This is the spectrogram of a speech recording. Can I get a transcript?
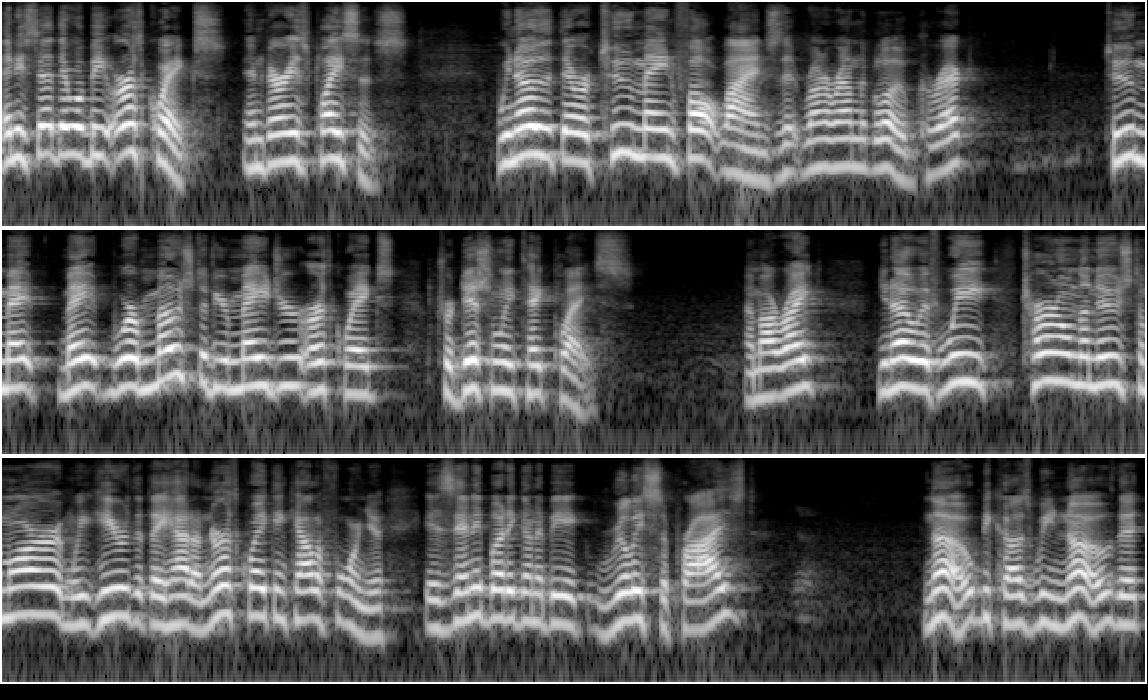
And he said there will be earthquakes in various places. We know that there are two main fault lines that run around the globe, correct? Two ma- ma- where most of your major earthquakes traditionally take place. Am I right? You know, if we turn on the news tomorrow and we hear that they had an earthquake in California, is anybody going to be really surprised? No, because we know that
